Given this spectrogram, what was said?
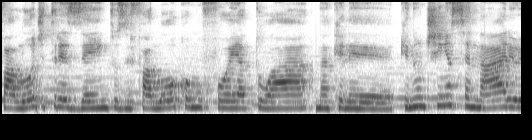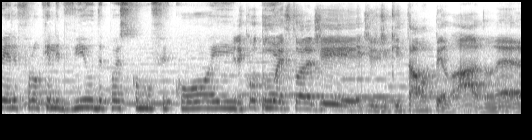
Falou de 300 e falou como foi atuar naquele... Que não tinha cenário e ele falou que ele viu depois como ficou. E, Ele contou uma história de, de, de que tava pelado, né?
